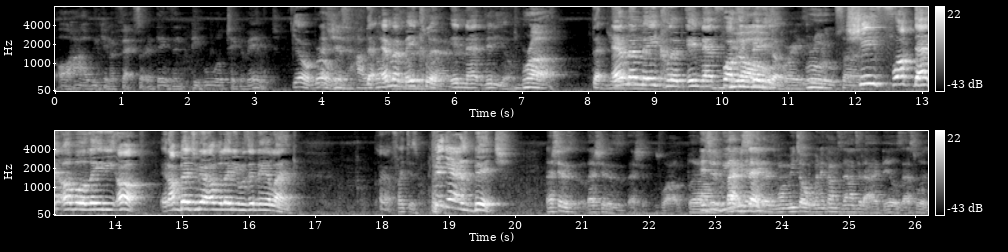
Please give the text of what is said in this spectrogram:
or how we can affect certain things, and people will take advantage. Yo, bro, That's just how the it. MMA clip in that video, Bruh, the Yeah. MMA clip in that fucking Yo. video, Crazy. brutal son. she fucked that other lady up, and I bet you that other lady was in there like, I gotta fight this big ass bitch. That shit is that shit is that shit is wild. But um, It's just we like gotta you said, when we talk when it comes down to the ideals, that's what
